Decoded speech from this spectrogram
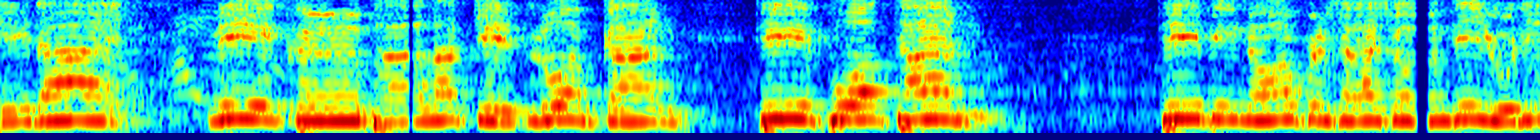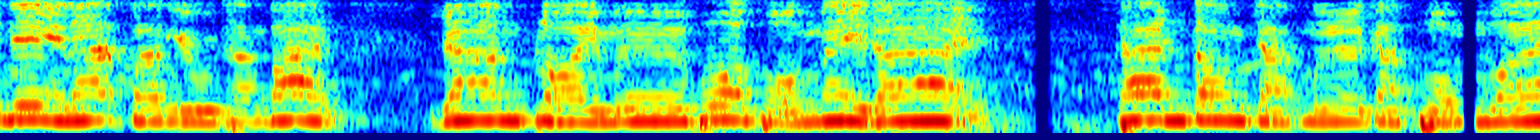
นี้ได้ นี่คือภารกิจร่วมกันที่พวกท่าน ที่พี่น้องประชาชนที่อยู่ที่นี่และฟังอยู่ทางบ้าน ยังปล่อยมือพวกผมไม่ได้ ท่านต้องจับมือกับผมไว้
